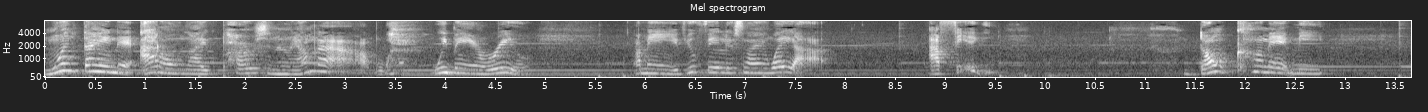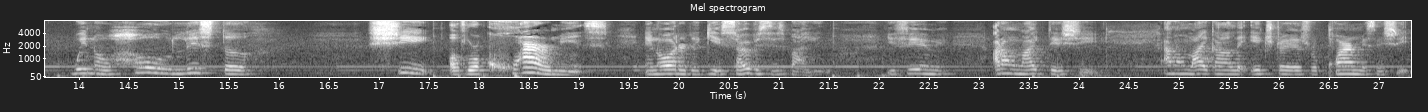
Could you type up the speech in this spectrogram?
One thing that I don't like personally, I'm not. We being real. I mean, if you feel the same way, I, I feel you. Don't come at me with no whole list of shit of requirements in order to get services by you. You feel me? I don't like this shit. I don't like all the extra ass requirements and shit.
